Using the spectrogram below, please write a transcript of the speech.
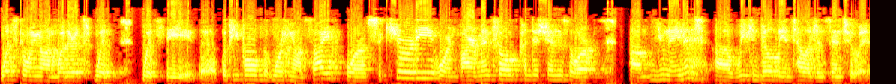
what's going on, whether it's with with the, the, the people working on site or security or environmental conditions or um, you name it, uh, we can build the intelligence into it.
